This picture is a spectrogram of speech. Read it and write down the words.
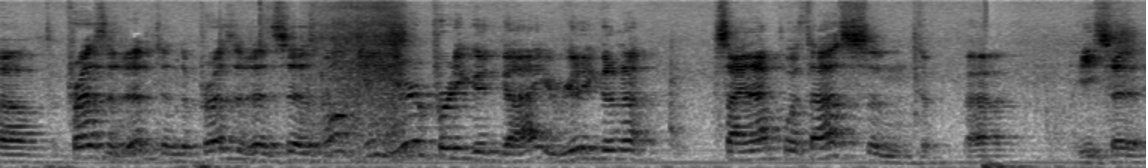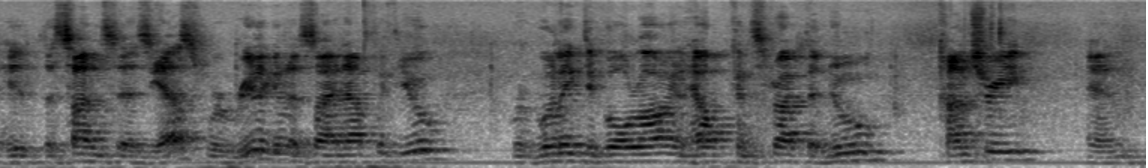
uh, the president and the president says, well, gee, you're a pretty good guy. You're really going to sign up with us? And uh, he said, his, the son says, yes, we're really going to sign up with you. We're willing to go along and help construct a new country, and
